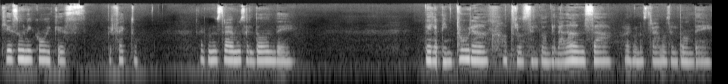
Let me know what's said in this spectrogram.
que es único y que es perfecto. Algunos traemos el don de de la pintura, otros el don de la danza, algunos traemos el don de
